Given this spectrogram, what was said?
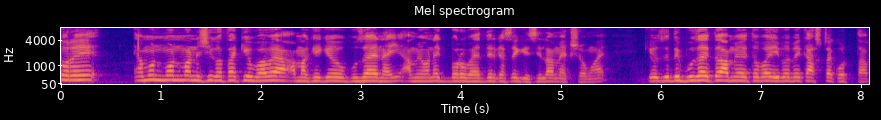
করে এমন মন মানসিকতা কেউ ভাবে আমাকে কেউ বুঝায় নাই। আমি অনেক বড় ভাইদের কাছে গেছিলাম এক সময় কেউ যদি বুঝাইতো আমি হয়তো বা এইভাবে কাজটা করতাম।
